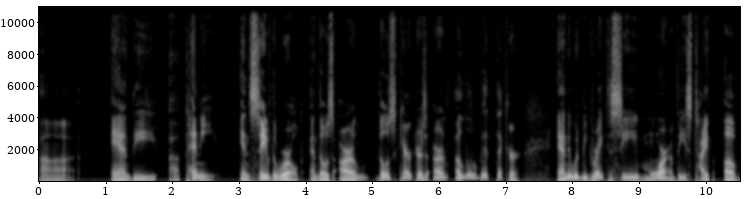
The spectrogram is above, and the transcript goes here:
uh, and the uh, Penny in Save the World, and those are those characters are a little bit thicker. And it would be great to see more of these type of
